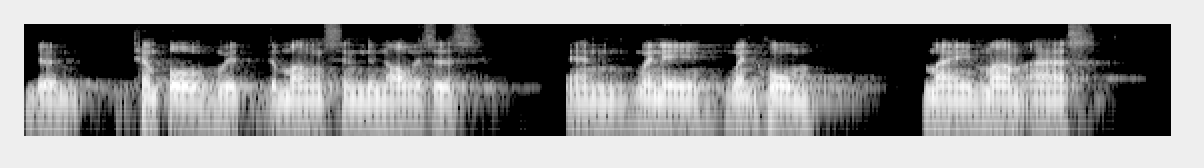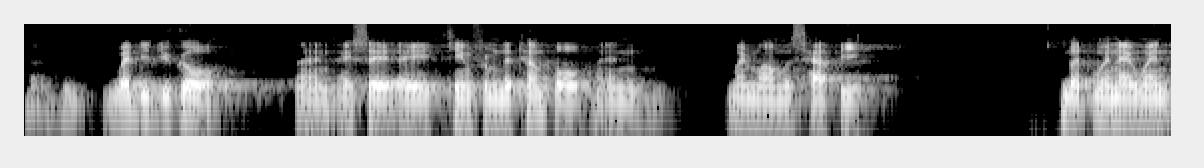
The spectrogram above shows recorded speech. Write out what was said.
the temple with the monks and the novices. And when I went home, my mom asked, Where did you go? And I say, I came from the temple, and my mom was happy. But when I went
